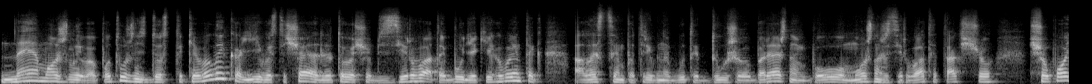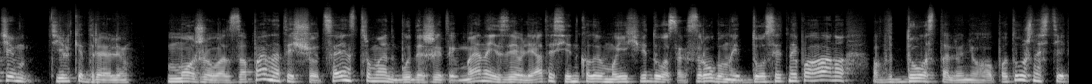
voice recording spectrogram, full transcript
неможливо. Потужність досить велика, її вистачає для того, щоб зірвати будь-який гвинтик, але з цим потрібно бути дуже обережним, бо можна ж зірвати так, що, що потім тільки дрелю. Можу вас запевнити, що цей інструмент буде жити в мене і з'являтися інколи в моїх відосах. Зроблений досить непогано, вдосталь у нього потужності.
